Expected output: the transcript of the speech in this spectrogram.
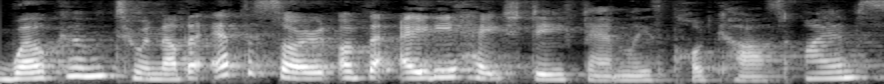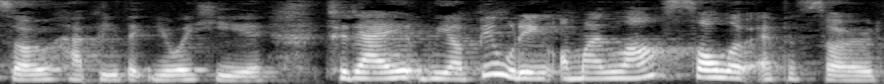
Welcome to another episode of the ADHD Families Podcast. I am so happy that you are here. Today we are building on my last solo episode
